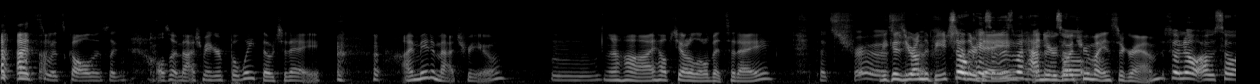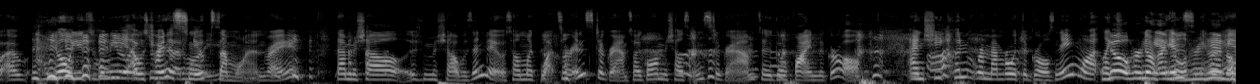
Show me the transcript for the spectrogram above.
That's what it's called. It's like ultimate matchmaker. But wait though, today I made a match for you. Mm, Uh huh. I helped you out a little bit today that's true. because that's you're on the beach So, the other okay, day, so this is what happened. and you were happened. going So- through my Instagram. So no, I was so I, I know you told me like, I was trying to snoop hottie?" someone, right? that Michelle Michelle was into. So I'm like, what's her Instagram? So I go on Michelle's Instagram to go find the girl, and she couldn't remember what the girl's name was. Like, No, her handle, ins- her handle.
